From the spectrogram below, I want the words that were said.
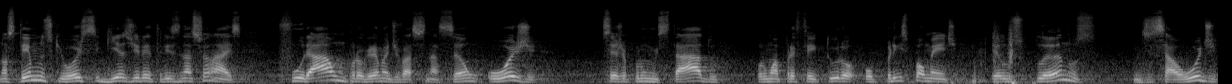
Nós temos que hoje seguir as diretrizes nacionais furar um programa de vacinação hoje, seja por um estado, por uma prefeitura ou principalmente pelos planos de saúde,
